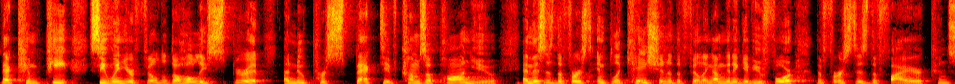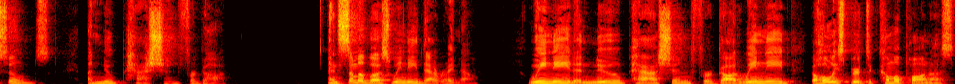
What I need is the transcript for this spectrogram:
that compete. See, when you're filled with the Holy Spirit, a new perspective comes upon you. And this is the first implication of the filling. I'm going to give you four. The first is the fire consumes, a new passion for God. And some of us, we need that right now. We need a new passion for God. We need the Holy Spirit to come upon us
